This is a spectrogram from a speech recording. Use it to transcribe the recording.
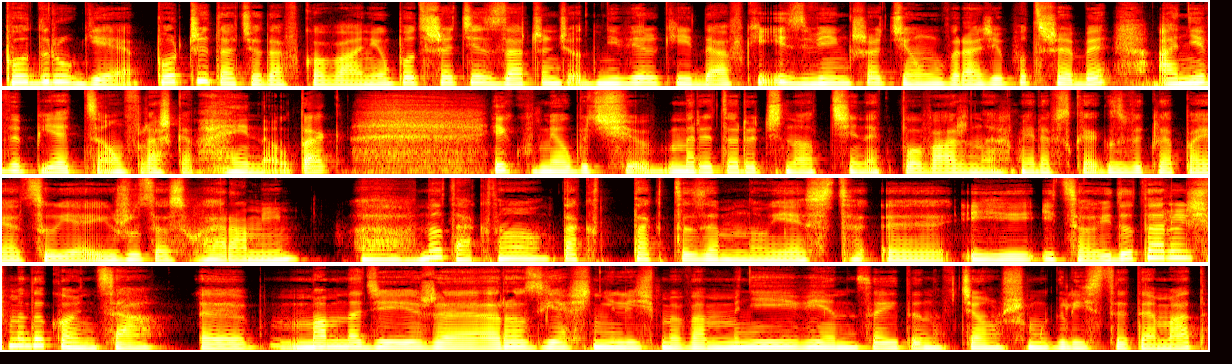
Po drugie, poczytać o dawkowaniu. Po trzecie, zacząć od niewielkiej dawki i zwiększać ją w razie potrzeby, a nie wypijać całą flaszkę na hejnał, tak? Jak miał być merytoryczny odcinek poważny, Chmielewska jak zwykle pajacuje i rzuca sucharami. No tak, no tak, tak to ze mną jest. Y, I, I co? I dotarliśmy do końca. Y, mam nadzieję, że rozjaśniliśmy Wam mniej więcej ten wciąż mglisty temat.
